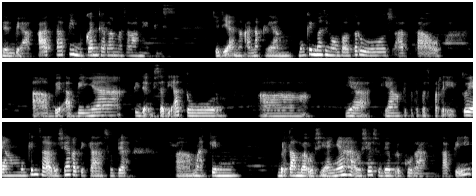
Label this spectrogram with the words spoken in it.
dan BAK, tapi bukan karena masalah medis. Jadi anak-anak yang mungkin masih ngompol terus atau uh, BAB-nya tidak bisa diatur, uh, ya yang tipe-tipe seperti itu yang mungkin seharusnya ketika sudah uh, makin bertambah usianya harusnya sudah berkurang, tapi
